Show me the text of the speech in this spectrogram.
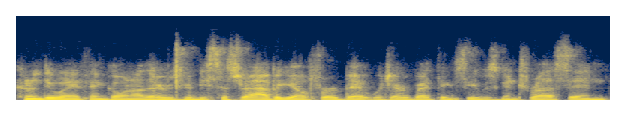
Couldn't do anything going on there. He was going to be Sister Abigail for a bit, which everybody thinks he was going to dress in,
